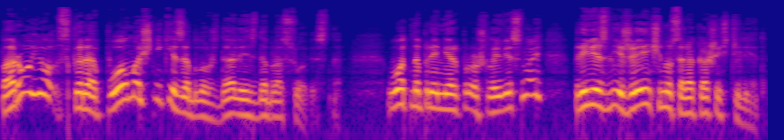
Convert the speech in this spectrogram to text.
Порою скоропомощники заблуждались добросовестно. Вот, например, прошлой весной привезли женщину 46 лет.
